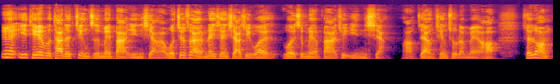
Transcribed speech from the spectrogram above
因为 ETF 它的净值没办法影响啊。我就算有内线消息，我也我也是没有办法去影响啊。这样清楚了没有哈？所以说我们，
